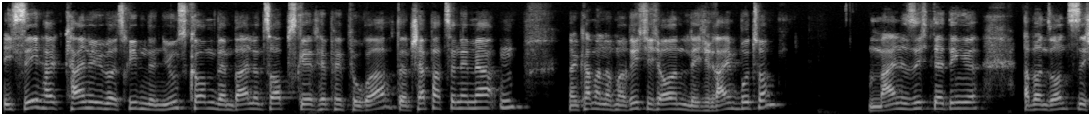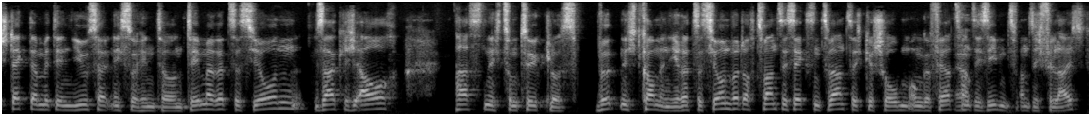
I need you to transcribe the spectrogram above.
ich sehe halt keine übertriebene News kommen. Wenn Binance Hops geht, hip hip hurra, dann scheppert's in den Märkten. Dann kann man noch mal richtig ordentlich reinbuttern meine Sicht der Dinge. Aber ansonsten, ich stecke da mit den News halt nicht so hinter. Und Thema Rezession, sage ich auch, passt nicht zum Zyklus. Wird nicht kommen. Die Rezession wird auf 2026 geschoben, ungefähr, ja. 2027 vielleicht.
